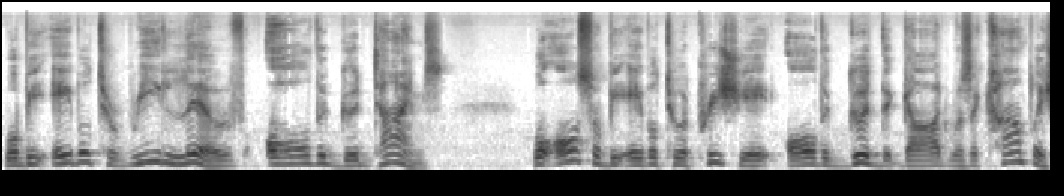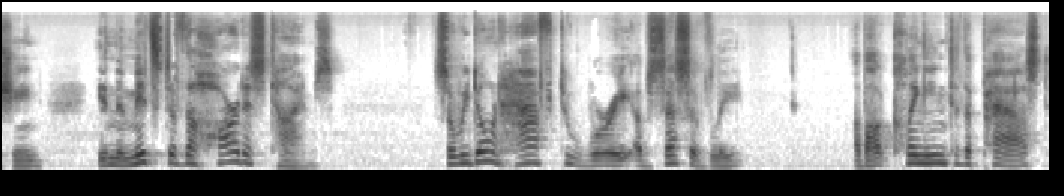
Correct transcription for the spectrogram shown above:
will be able to relive all the good times. Will also be able to appreciate all the good that God was accomplishing in the midst of the hardest times. So we don't have to worry obsessively about clinging to the past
